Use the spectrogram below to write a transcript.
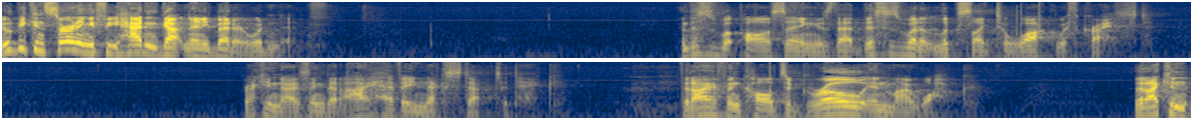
It would be concerning if he hadn't gotten any better, wouldn't it? And this is what Paul is saying is that this is what it looks like to walk with Christ. Recognizing that I have a next step to take that I have been called to grow in my walk. That I can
